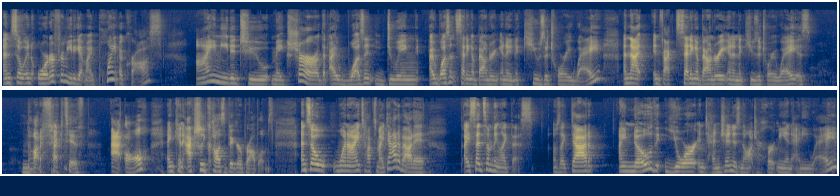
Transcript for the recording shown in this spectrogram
And so, in order for me to get my point across, I needed to make sure that I wasn't doing, I wasn't setting a boundary in an accusatory way. And that, in fact, setting a boundary in an accusatory way is not effective at all and can actually cause bigger problems. And so, when I talked to my dad about it, I said something like this I was like, Dad, I know that your intention is not to hurt me in any way,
